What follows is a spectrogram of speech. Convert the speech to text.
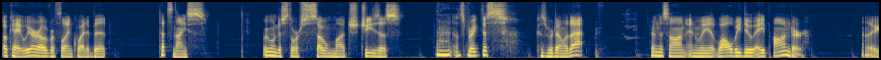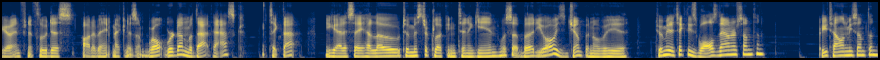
Okay, we are overflowing quite a bit. That's nice. We're going to store so much. Jesus. Alright, let's break this because we're done with that. Turn this on, and we while we do a ponder. Oh, there you go, infinite fluid disk automate Mekanism. Well, we're done with that task. I'll take that. You gotta say hello to Mr. Cluckington again. What's up, bud? You always jumping over here. Do you want me to take these walls down or something? Are you telling me something?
